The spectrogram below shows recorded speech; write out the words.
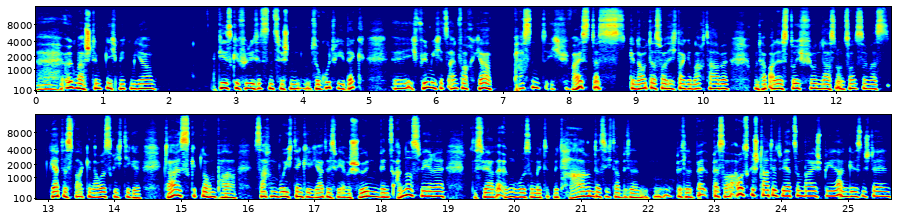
äh, irgendwas stimmt nicht mit mir. Dieses Gefühl ist jetzt inzwischen so gut wie weg. Äh, ich fühle mich jetzt einfach, ja, passend. Ich weiß, dass genau das, was ich da gemacht habe und habe alles durchführen lassen und sonst irgendwas ja, das war genau das Richtige. Klar, es gibt noch ein paar Sachen, wo ich denke, ja, das wäre schön, wenn es anders wäre. Das wäre irgendwo so mit, mit Haaren, dass ich da ein bisschen, ein bisschen be besser ausgestattet wäre, zum Beispiel an gewissen Stellen.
